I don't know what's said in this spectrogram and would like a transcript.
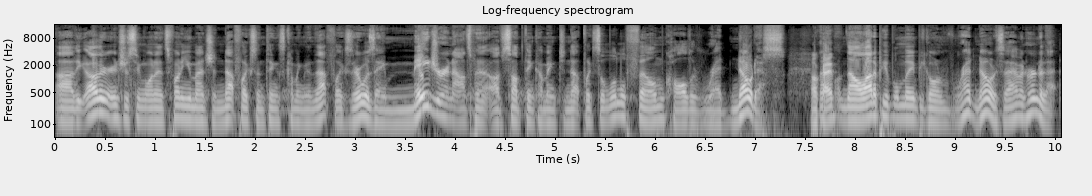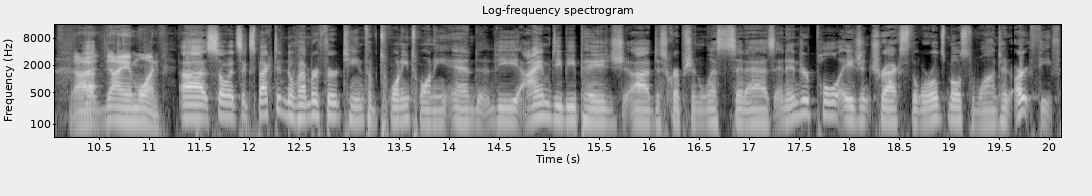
Uh, the other interesting one, it's funny you mentioned Netflix and things coming to Netflix. There was a major announcement of something coming to Netflix, a little film called Red Notice. Okay. Now, now, a lot of people may be going, Red Notice? I haven't heard of that. uh, I am one. Uh, so it's expected November 13th of 2020, and the IMDb page uh, description lists it as an Interpol agent tracks the world's most wanted art thief.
